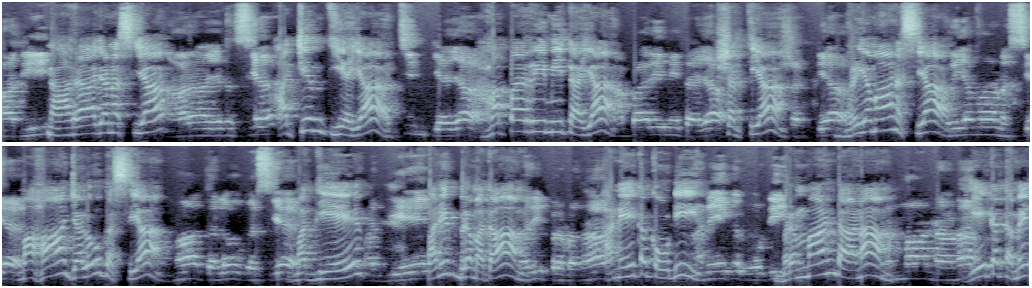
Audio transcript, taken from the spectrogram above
आदि। नारायणस्य। नारायणस्य। अचिन्त्यया। अचिन्त्यया। अपरिमितया। अपरिमितया। शक्त्या। शक्त्या। ह्रियमाणस्य क्रियमाणस्य महाजलौकस्य महाजलौकस्य मध्ये मध्ये परिभ्रमताम् परिप्रभना अनेककोटि अनेककोटि ब्रह्माण्डानां ब्रह्माण्डानां एकतमे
